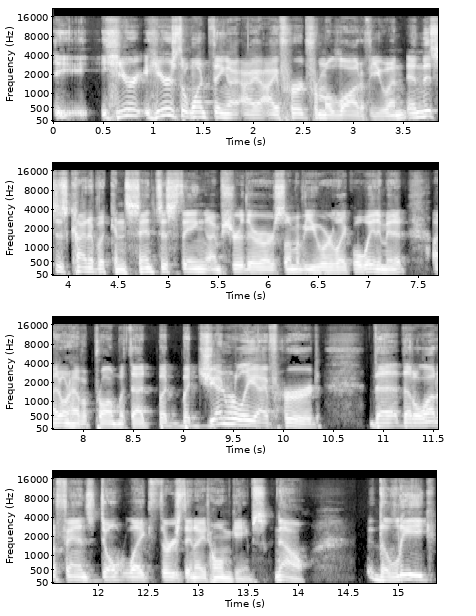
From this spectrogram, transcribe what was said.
here, here's the one thing I, have heard from a lot of you, and, and this is kind of a consensus thing. I'm sure there are some of you who are like, "Well, wait a minute, I don't have a problem with that," but but generally, I've heard that that a lot of fans don't like Thursday night home games. Now, the league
